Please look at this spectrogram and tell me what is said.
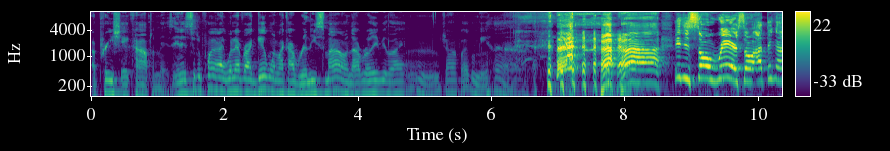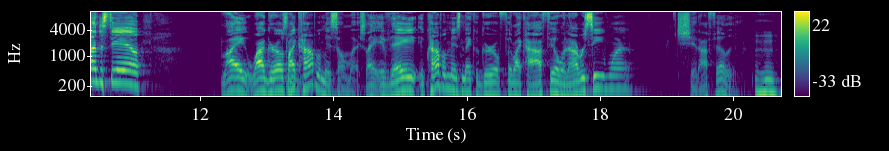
appreciate compliments, and it's to the point like whenever I get one, like I really smile and I really be like, mm, "You trying to fuck with me, huh?" it's just so rare. So I think I understand like why girls like compliments so much. Like if they if compliments make a girl feel like how I feel when I receive one, shit, I feel it. Mm-hmm.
